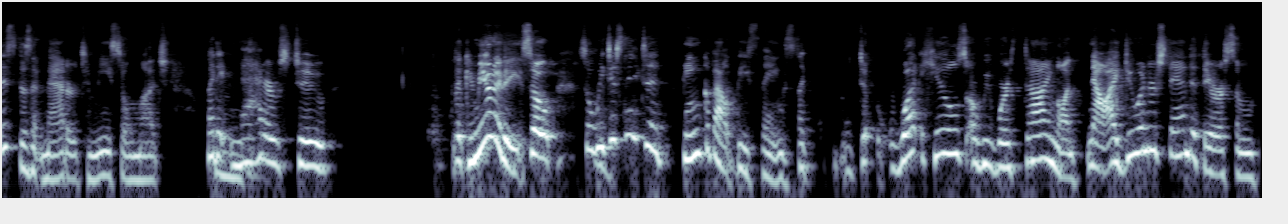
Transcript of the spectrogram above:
this doesn't matter to me so much but it Mm. matters to the community. So so we hmm. just need to think about these things like d- what hills are we worth dying on? Now i do understand that there are some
